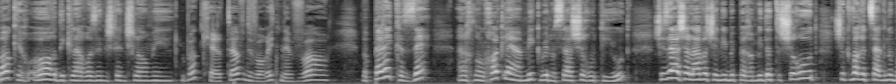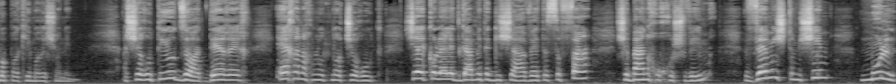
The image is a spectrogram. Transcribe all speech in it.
בוקר אור, דקלה רוזנשטיין שלומי. בוקר טוב, דבורית נבו. בפרק הזה אנחנו הולכות להעמיק בנושא השירותיות, שזה השלב השני בפירמידת השירות שכבר הצגנו בפרקים הראשונים. השירותיות זו הדרך, איך אנחנו נותנות שירות, שכוללת גם את הגישה ואת השפה שבה אנחנו חושבים ומשתמשים מול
